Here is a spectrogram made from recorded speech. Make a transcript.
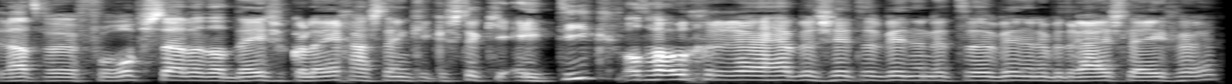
laten we vooropstellen dat deze collega's denk ik een stukje ethiek wat hoger eh, hebben zitten binnen het, eh, binnen het bedrijfsleven.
